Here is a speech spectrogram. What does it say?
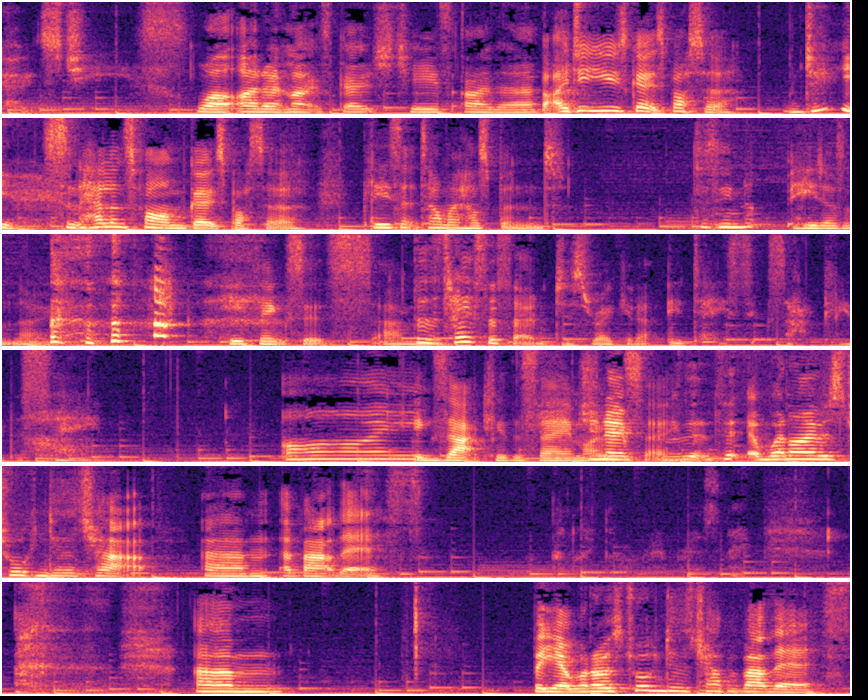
goat's cheese. Well, I don't like goat's cheese either. But I do use goat's butter. Do you? St Helens Farm goat's butter. Please don't tell my husband. Does he not? He doesn't know. he thinks it's um, Does it taste the same? just regular. It tastes exactly the same. I Exactly the same. Do I you know, say. th- th- when I was talking to the chap um, about this, and I can't remember his name. um, but yeah, when I was talking to the chap about this,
